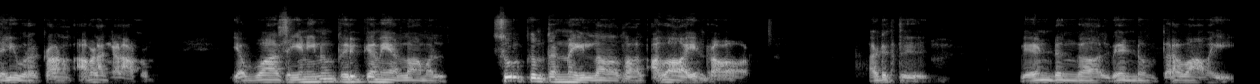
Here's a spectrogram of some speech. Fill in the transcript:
தெளிவுற காணும் அவலங்களாகும். எவ்வாசையனினும் பெருக்கமே அல்லாமல் சுருக்கும் தன்மை இல்லாததால் அவா என்றார். அடுத்து வேண்டுங்கால் வேண்டும் பிறவாமை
